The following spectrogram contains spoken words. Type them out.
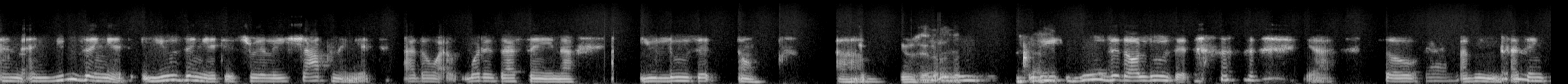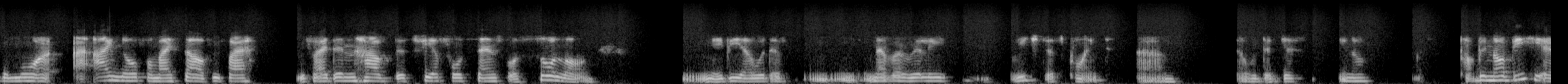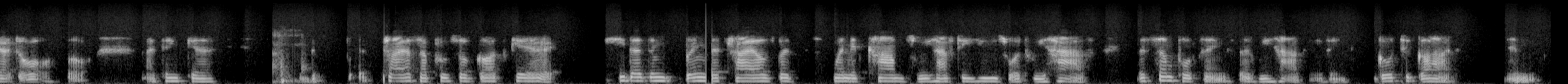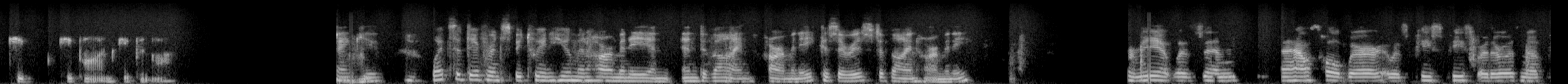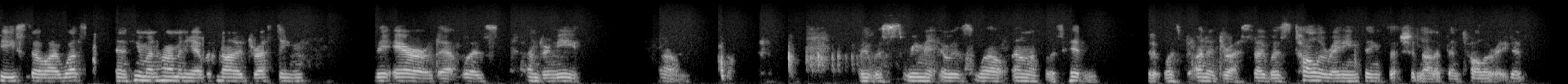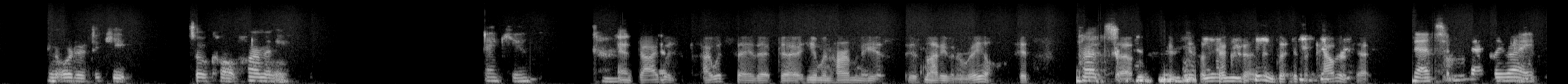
and and using it using it is really sharpening it otherwise what is that saying uh, you lose it oh um, use it or lose use it or lose it yeah so i mean i think the more I, I know for myself if i if i didn't have this fearful sense for so long maybe i would have never really reached this point um, i would have just you know probably not be here at all. So I think uh, trials are proofs of God's care. He doesn't bring the trials, but when it comes, we have to use what we have, the simple things that we have. Even go to God and keep keep on keeping on. Thank mm-hmm. you. What's the difference between human harmony and, and divine harmony? Because there is divine harmony. For me, it was in a household where it was peace, peace, where there was no peace. So I was in human harmony. I was not addressing the error that was underneath. Um, it was it was well, I don't know if it was hidden, but it was unaddressed. I was tolerating things that should not have been tolerated in order to keep so-called harmony. Thank you. And I would I would say that uh, human harmony is is not even real. It's it's, uh, it's a fiction. It's a, it's a counterfeit. That's exactly right.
